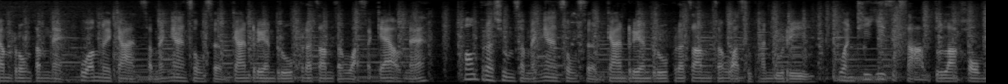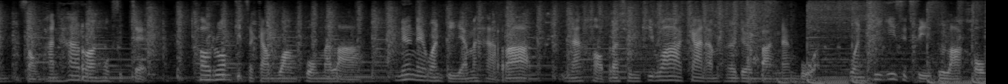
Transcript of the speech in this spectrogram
ดำรงตำแหน่งผู้อำนวยการสำนักงานส่งเสริมการเรียนรู้ประจำจังหวัดสแก้วนะ ห้องประชุมสำนักงานส่งเสริมการเรียนรู้ประจำจังหวัดสุพรรณบุรี วันที่ 23 ตุลาคม 2567 เข้าร่วมกิจกรรมวางพวงมาลา เนื่องในวันปิยมหาราช ณ หอประชุมที่ว่าการอำเภอเดิมบางนางบวช วันที่ 24 ตุลาคม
